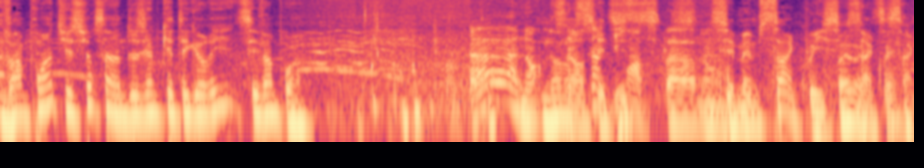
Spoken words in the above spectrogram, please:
20 points, tu es sûr, c'est un deuxième catégorie? C'est 20 points. Ah non, Non, c'est Non, cinq c'est 10. points, pardon. C'est même 5, oui. C'est Ouais, ouais, 5, c'est 5.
